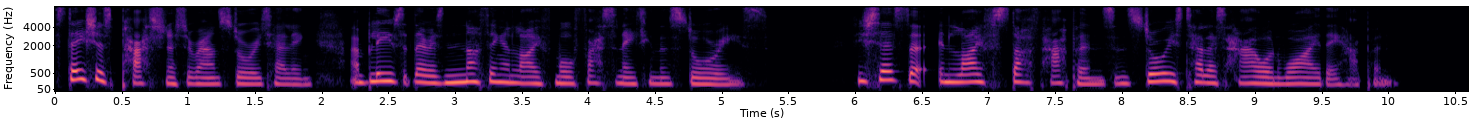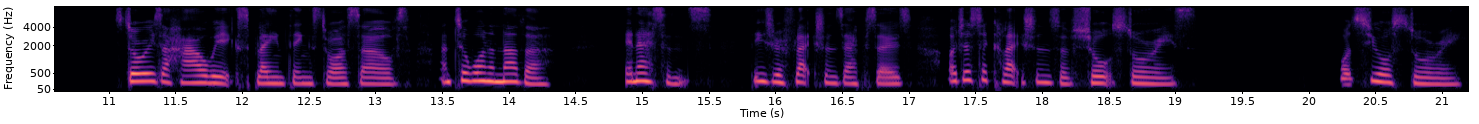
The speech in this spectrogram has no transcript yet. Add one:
Stacia's passionate around storytelling and believes that there is nothing in life more fascinating than stories. She says that in life stuff happens and stories tell us how and why they happen. Stories are how we explain things to ourselves and to one another in essence, these reflections episodes are just a collection of short stories. What's your story?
